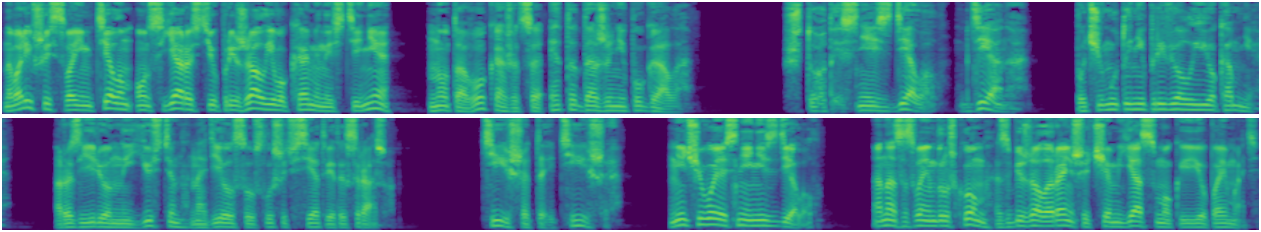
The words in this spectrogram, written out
Навалившись своим телом, он с яростью прижал его к каменной стене, но того, кажется, это даже не пугало. «Что ты с ней сделал? Где она? Почему ты не привел ее ко мне?» Разъяренный Юстин надеялся услышать все ответы сразу. «Тише ты, тише. Ничего я с ней не сделал. Она со своим дружком сбежала раньше, чем я смог ее поймать.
